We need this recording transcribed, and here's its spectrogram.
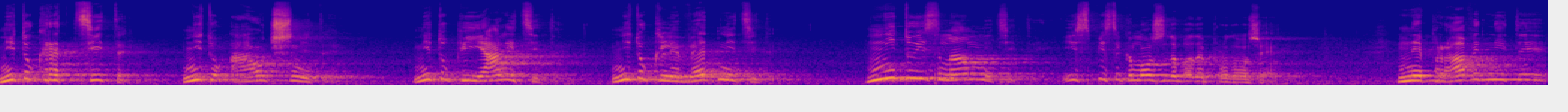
нито кръците, нито алчните, нито пияниците, нито клеветниците, нито измамниците. И списъка може да бъде продължен. Неправедните,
